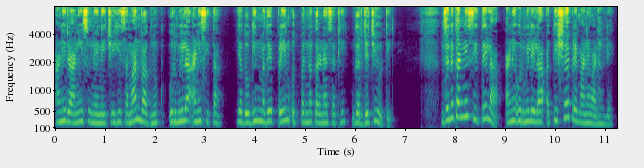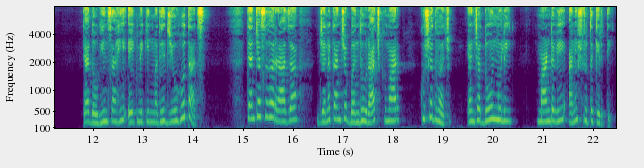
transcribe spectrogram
आणि राणी सुनेनेची ही समान वागणूक उर्मिला आणि सीता या दोघींमध्ये प्रेम उत्पन्न करण्यासाठी गरजेची होती. जनकांनी सीतेला आणि उर्मिलेला अतिशय प्रेमाने वाढवले. त्या दोघींचाही एकमेकींमध्ये जीव होताच. त्यांच्यासह राजा जनकांचे बंधू राजकुमार कुशध्वज यांच्या दोन मुली मांडवी आणि श्रुतकीर्ती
